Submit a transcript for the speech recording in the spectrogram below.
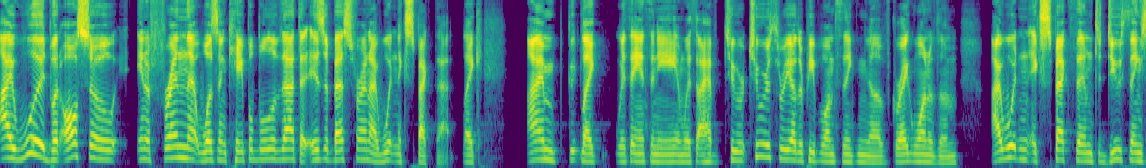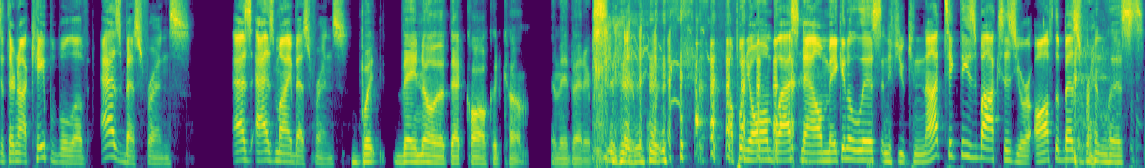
I would, but also in a friend that wasn't capable of that, that is a best friend, I wouldn't expect that. Like I'm good, like with Anthony and with I have two or two or three other people I'm thinking of, Greg one of them. I wouldn't expect them to do things that they're not capable of as best friends, as as my best friends. But they know that that call could come, and they better. Be. I'll putting you all on blast now. I'm making a list, and if you cannot tick these boxes, you are off the best friend list.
